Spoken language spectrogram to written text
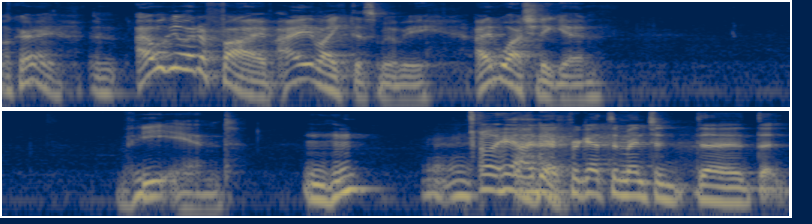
Okay. And I will give it a five. I like this movie. I'd watch it again. The end. Mm-hmm. Oh yeah, I, did. forgot to mention the,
